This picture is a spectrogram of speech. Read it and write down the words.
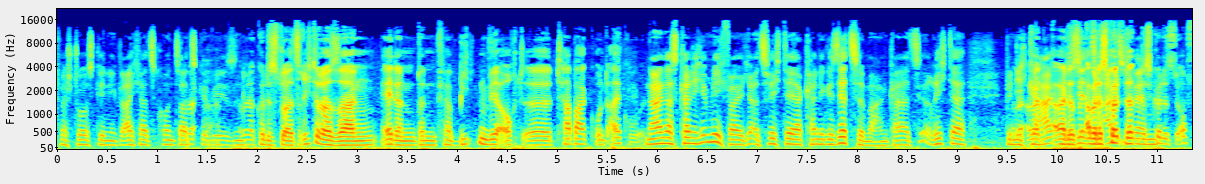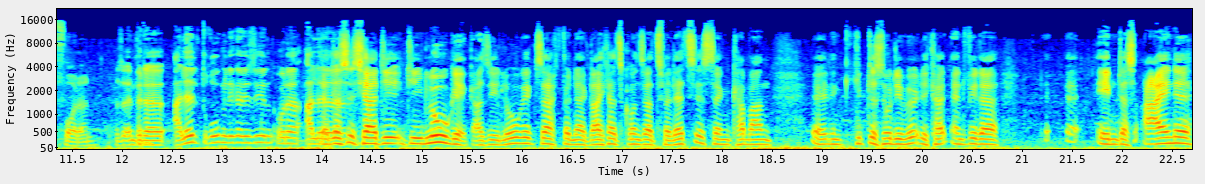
Verstoß gegen den Gleichheitsgrundsatz aber, gewesen. Aber da könntest du als Richter da sagen, ey, dann, dann verbieten wir auch äh, Tabak und Alkohol. Nein, das kann ich eben nicht, weil ich als Richter ja keine Gesetze machen kann. Als Richter bin aber, ich gehalten, aber, das, aber das, könnt, das, könntest du auch fordern. Also entweder alle Drogen legalisieren oder alle. Ja, das ist ja die, die Logik. Also die Logik sagt, wenn der Gleichheitsgrundsatz verletzt ist, dann kann man, äh, dann gibt es nur die Möglichkeit, entweder äh, eben das eine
